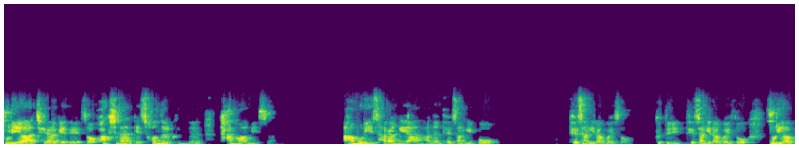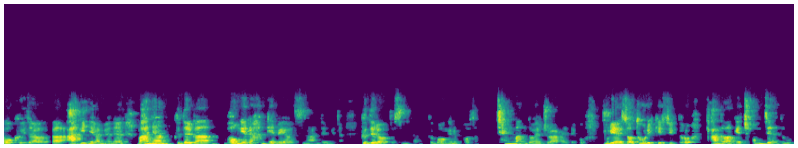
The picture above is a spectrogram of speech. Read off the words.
불의와 죄악에 대해서 확실하게 선을 긋는 단호함이 있어요. 아무리 사랑해야 하는 대상이고 대상이라고 해서 그들이 대상이라고 해도 불의하고 그자가 악인이라면은 마냥 그들과 멍해를 함께 매었으면 안 됩니다. 그들은 어떻습니까? 그 멍해를 벗어 책망도 할 줄 알아야 되고 불의해서 돌이킬 수 있도록 단호하게 정죄도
